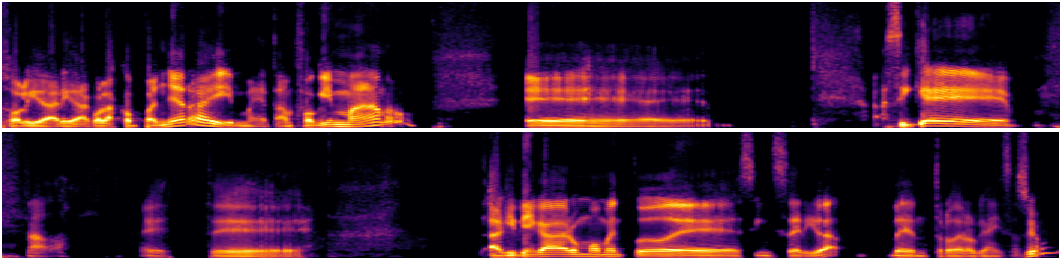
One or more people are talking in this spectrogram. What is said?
solidaridad con las compañeras y metan fucking mano. Eh, así que, nada, este, aquí tiene que haber un momento de sinceridad dentro de la organización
